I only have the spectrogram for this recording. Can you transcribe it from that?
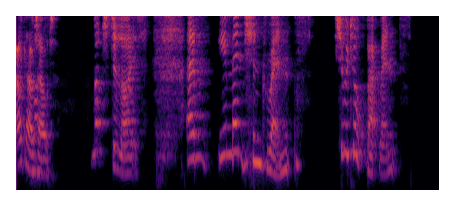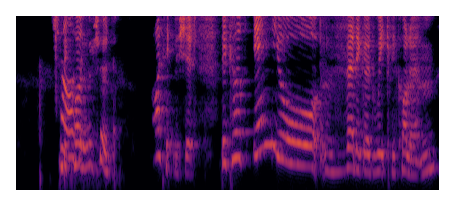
out, out, out. Much delight. Um, you mentioned rents. Should we talk about rents? Oh, I think we should. I think we should because in your very good weekly column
